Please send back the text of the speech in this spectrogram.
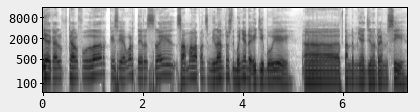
ya Kyle, Kyle Fuller Casey Hayward Darius Slay sama 89 terus di bawahnya ada AJ Boye uh, tandemnya Jalen Ramsey.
